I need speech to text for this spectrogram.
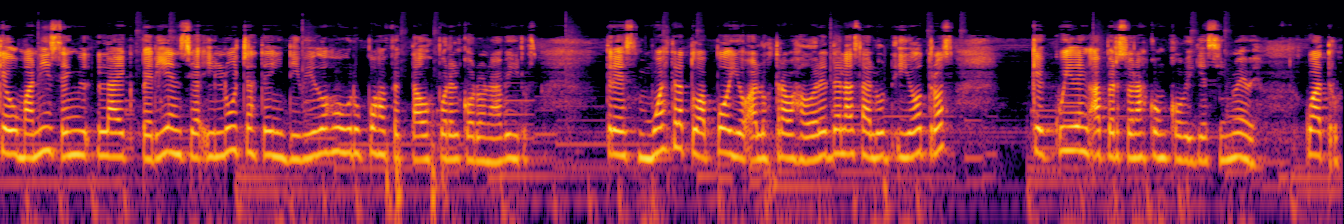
que humanicen la experiencia y luchas de individuos o grupos afectados por el coronavirus. 3. Muestra tu apoyo a los trabajadores de la salud y otros que cuiden a personas con COVID-19. 4.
